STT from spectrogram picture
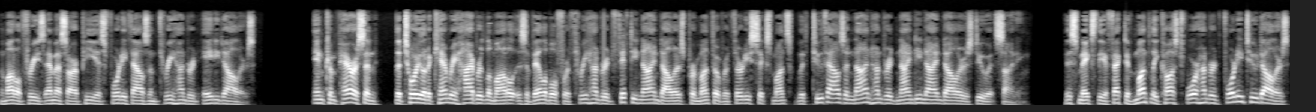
The Model 3's MSRP is $40,380. In comparison, the Toyota Camry Hybrid model is available for $359 per month over 36 months with $2,999 due at signing. This makes the effective monthly cost $442,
